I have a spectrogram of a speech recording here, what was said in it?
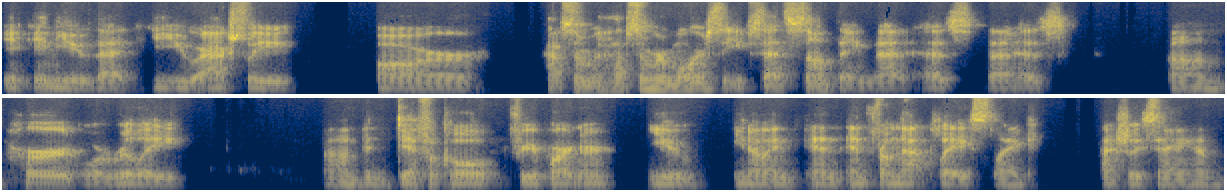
in, in you that you actually are have some have some remorse that you've said something that has that has um, hurt or really um, been difficult for your partner you you know and and and from that place like actually saying i'm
